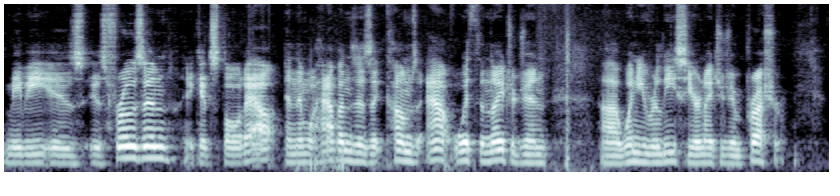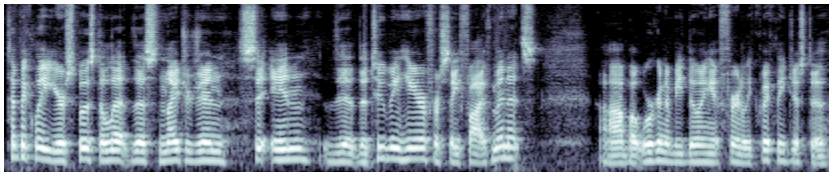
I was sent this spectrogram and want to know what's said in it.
maybe is, is frozen, it gets thawed out, and then what happens is it comes out with the nitrogen uh, when you release your nitrogen pressure. Typically, you're supposed to let this nitrogen sit in the, the tubing here for say five minutes, uh, but we're going to be doing it fairly quickly just to,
